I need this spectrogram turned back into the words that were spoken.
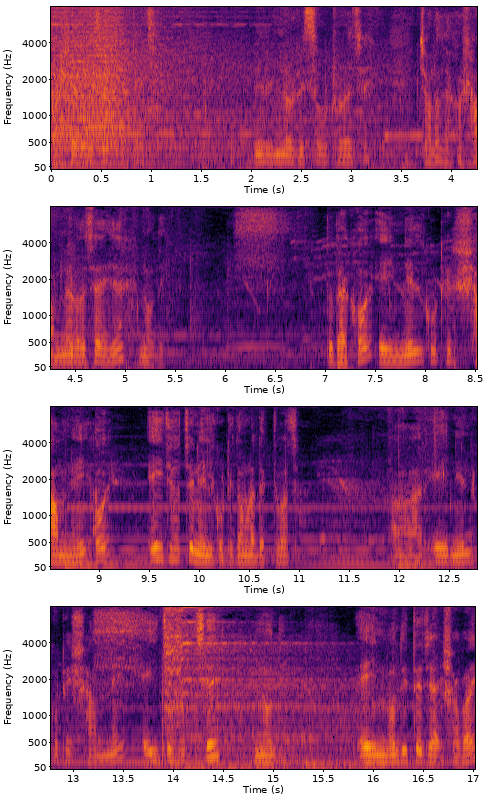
পাশে রয়েছে কটেজ বিভিন্ন রিসোর্ট রয়েছে। চলো দেখো, সামনে রয়েছে এই যে নদী। তো দেখো, এই নীলকুঠির সামনেই এই যে হচ্ছে নীলকুঠি, তোমরা দেখতে পাচ্ছ? আর এই নীলকুঠির সামনে এই যে হচ্ছে নদী। এই নদীতে যায় সবাই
